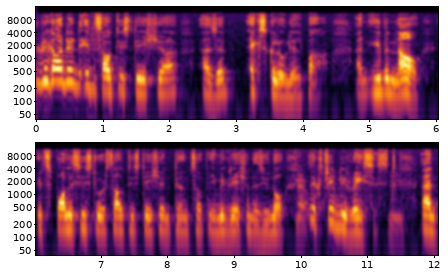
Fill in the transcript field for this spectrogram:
regarded in Southeast Asia as an ex-colonial power. And even now, its policies towards Southeast Asia in terms of immigration, as you know, is extremely racist. Mm. And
